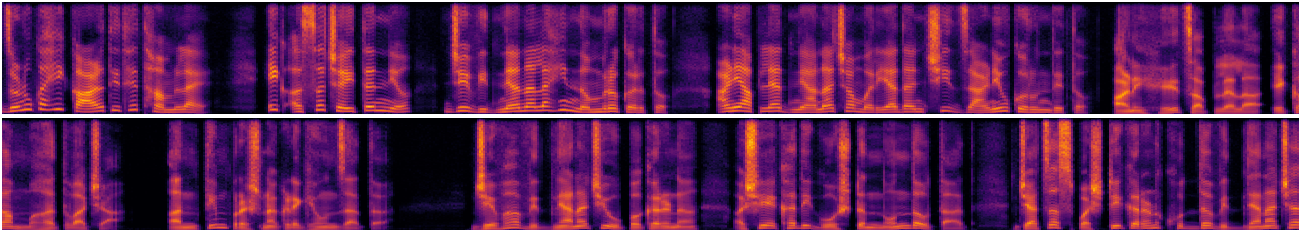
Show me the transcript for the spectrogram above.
जणू काही काळ तिथे थांबलाय. एक असं चैतन्य जे विज्ञानालाही नम्र करतं आणि आपल्या ज्ञानाच्या मर्यादांची जाणीव करून देतं. आणि हेच आपल्याला एका महत्त्वाच्या अंतिम प्रश्नाकडे घेऊन जातं. जेव्हा विज्ञानाची उपकरणं अशी एखादी गोष्ट नोंदवतात ज्याचं स्पष्टीकरण खुद्द विज्ञानाच्या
